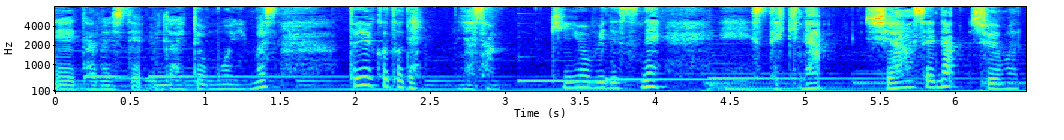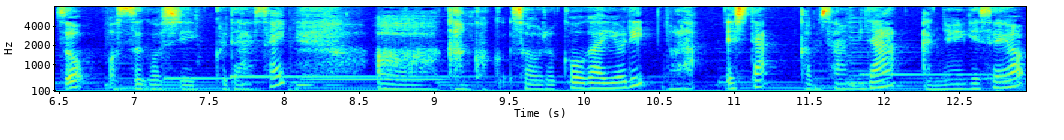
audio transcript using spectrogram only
えー、試してみたいと思います。ということで皆さん金曜日ですね、えー、素敵な幸せな週末をお過ごしくださいあ韓国ソウル郊外よりノラでした감사합니다안녕히계세요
